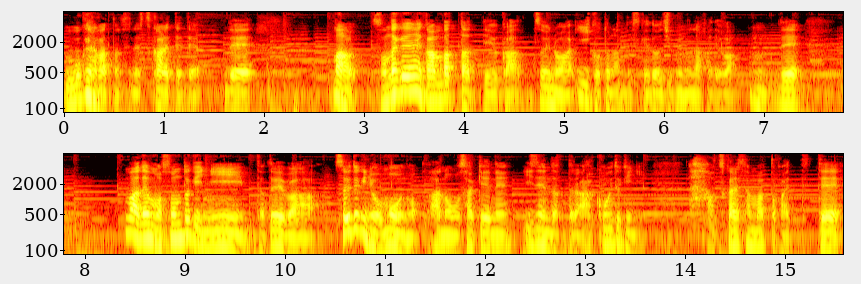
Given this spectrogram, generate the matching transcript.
動けなかったんですね、疲れてて。で、まあ、そんだけね、頑張ったっていうか、そういうのはいいことなんですけど、自分の中では。うん。で、まあでもその時に、例えば、そういう時に思うの。あの、お酒ね、以前だったら、あ、こういう時に、あ、お疲れ様とか言ってて、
